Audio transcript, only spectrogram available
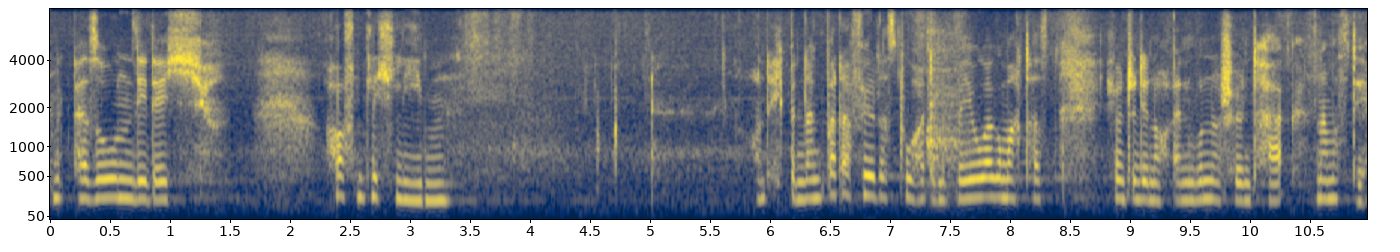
Mit Personen, die dich hoffentlich lieben und ich bin dankbar dafür, dass du heute mit mir Yoga gemacht hast. Ich wünsche dir noch einen wunderschönen Tag. Namaste.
